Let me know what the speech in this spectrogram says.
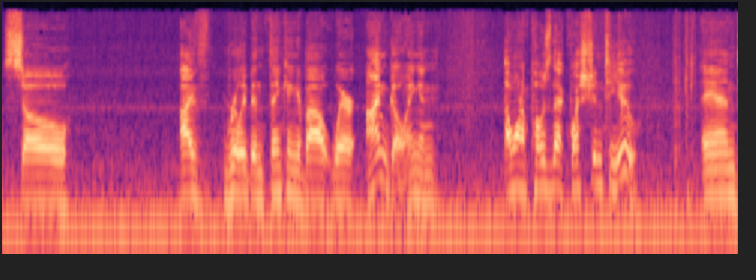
So I've really been thinking about where I'm going and I want to pose that question to you. And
